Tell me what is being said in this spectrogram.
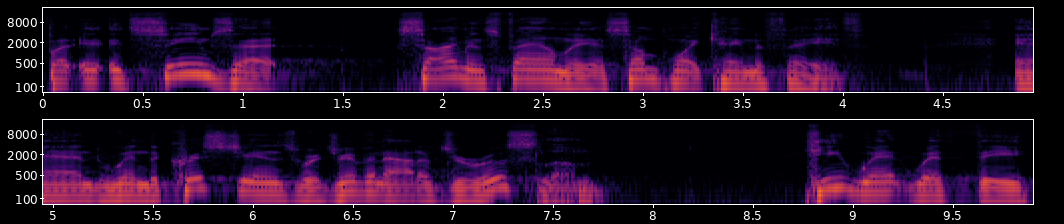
But it, it seems that Simon's family at some point came to faith. And when the Christians were driven out of Jerusalem, he went with the,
